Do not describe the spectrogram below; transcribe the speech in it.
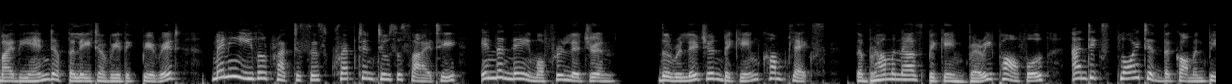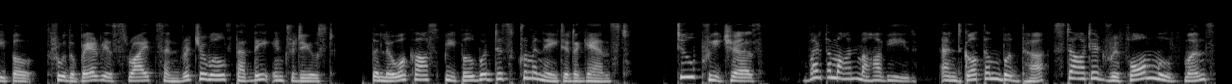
By the end of the later Vedic period, many evil practices crept into society in the name of religion. The religion became complex. The Brahmanas became very powerful and exploited the common people through the various rites and rituals that they introduced. The lower caste people were discriminated against. Two preachers, Vardhaman Mahavir and Gautam Buddha started reform movements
